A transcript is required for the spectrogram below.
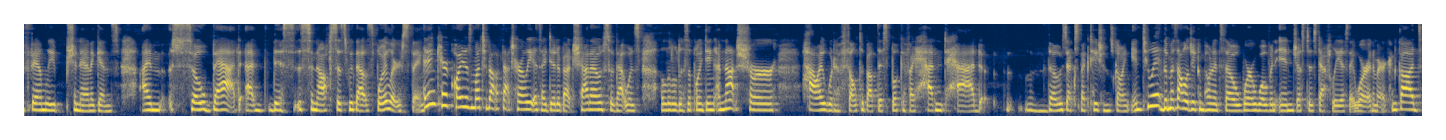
family shenanigans. I'm so bad at this synopsis without spoilers thing. I didn't care quite as much about Fat Charlie as I did about Shadow, so that was a little disappointing. I'm not sure how I would have felt about this book if I hadn't had those expectations going into it. The mythology components, though, were woven in just as deftly as they were in American Gods,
